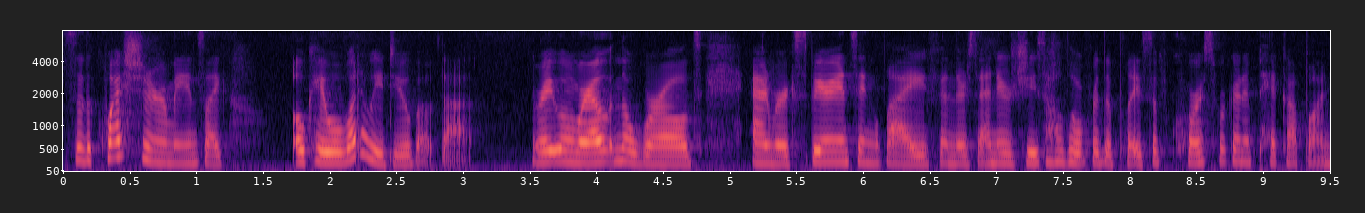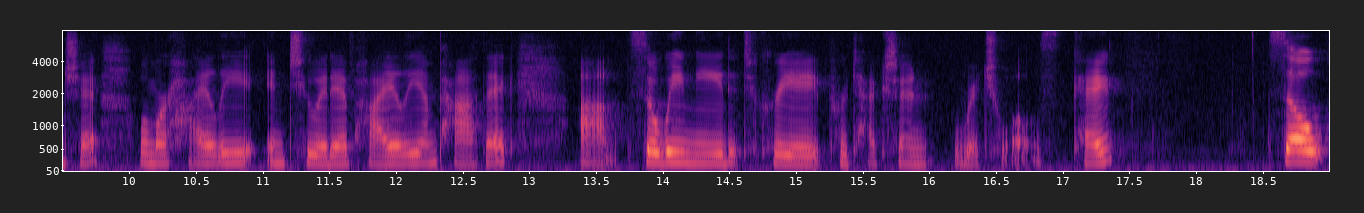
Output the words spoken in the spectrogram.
So the question remains like, okay, well, what do we do about that? Right? When we're out in the world and we're experiencing life and there's energies all over the place, of course, we're going to pick up on shit when we're highly intuitive, highly empathic. Um, so we need to create protection rituals, okay? So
